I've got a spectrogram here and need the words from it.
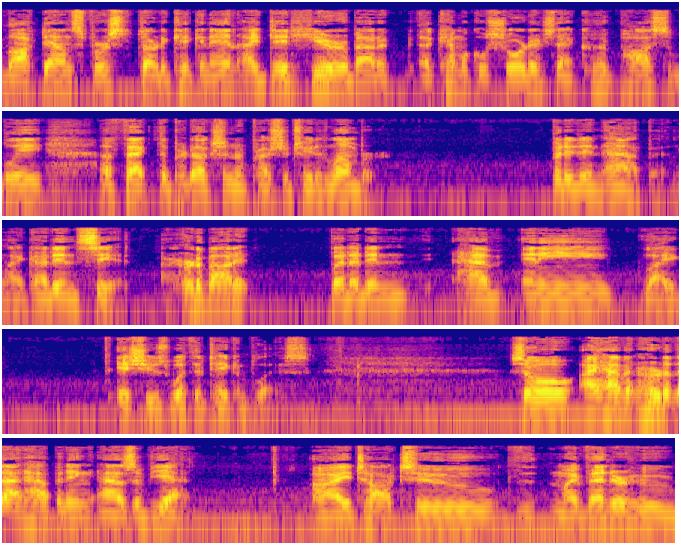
lockdowns first started kicking in, I did hear about a, a chemical shortage that could possibly affect the production of pressure treated lumber. But it didn't happen. Like, I didn't see it. I heard about it, but I didn't have any, like, issues with it taking place. So I haven't heard of that happening as of yet. I talk to my vendor who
